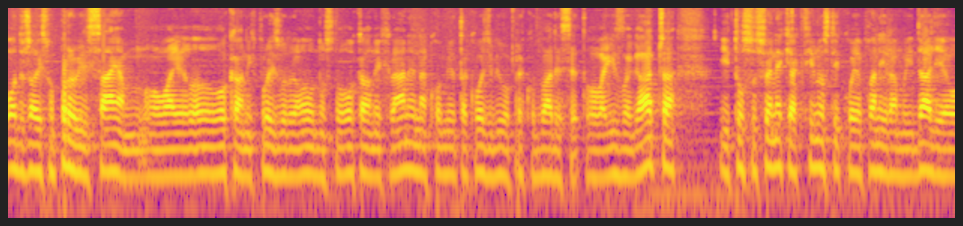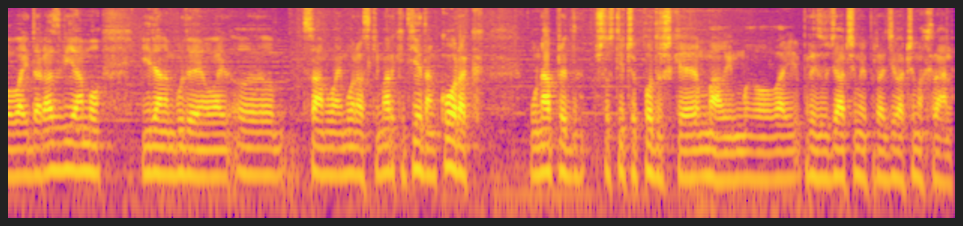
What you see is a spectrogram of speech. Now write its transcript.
održali smo prvi sajam ovaj, lokalnih proizvoda, odnosno lokalne hrane, na kom je također bilo preko 20 ovaj, izlagača. I to su sve neke aktivnosti koje planiramo i dalje ovaj, da razvijamo i da nam bude ovaj, e, sam ovaj moravski market jedan korak u napred što se tiče podrške malim ovaj, proizvođačima i prerađivačima hrane.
